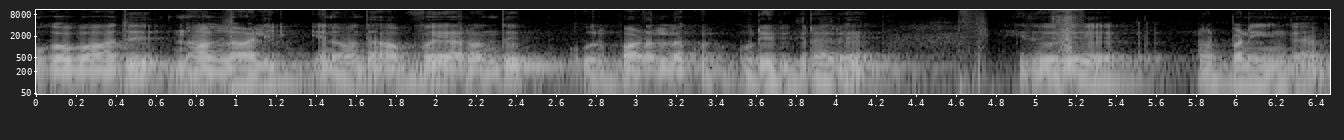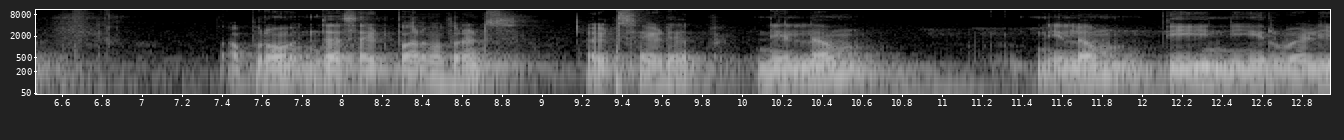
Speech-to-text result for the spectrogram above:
முகவாது நாள் நாளி என வந்து ஔவையார் வந்து ஒரு பாடலில் கூறியிருக்கிறாரு. இது ஒரு நோட் பண்ணிக்கோங்க. அப்புறம் இந்த சைடு பாருங்கள் ஃப்ரெண்ட்ஸ் ரைட் சைடு நிலம் நிலம் தீ நீர் வழி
